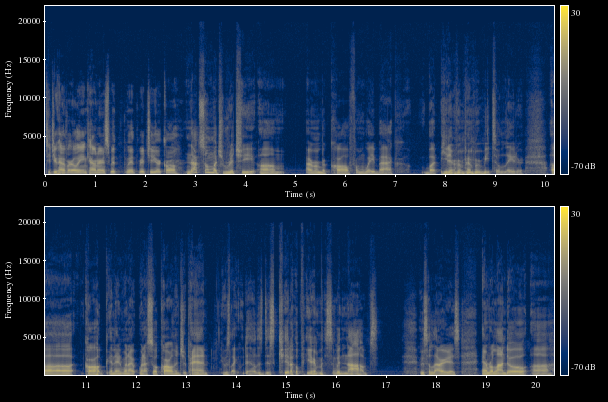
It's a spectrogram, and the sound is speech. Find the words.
did you have early encounters with with Richie or Carl? Not so much Richie. Um, I remember Carl from way back, but he didn't remember me till later. Uh, Carl, and then when I when I saw Carl in Japan, he was like, "Who the hell is this kid up here messing with knobs?" It was hilarious. And Rolando, uh, I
